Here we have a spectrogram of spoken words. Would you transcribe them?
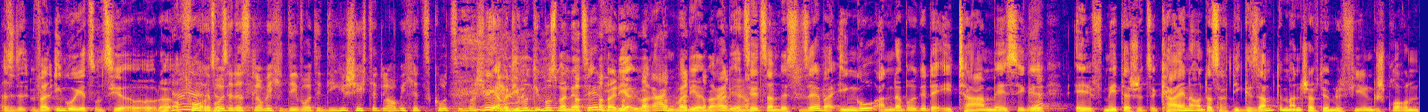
also das, weil Ingo jetzt uns hier oder Ja, auch vor ja, uns der wollte das, glaube ich, die wollte die Geschichte, glaube ich, jetzt kurz überspielen. Nee, aber die, die muss man erzählen, weil die ja überragend, weil die ja überragend. Ja. Erzählst am besten selber. Ingo Anderbrücke, der etatmäßige Elfmeterschütze. Keiner, und das sagt die gesamte Mannschaft, wir haben mit vielen gesprochen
